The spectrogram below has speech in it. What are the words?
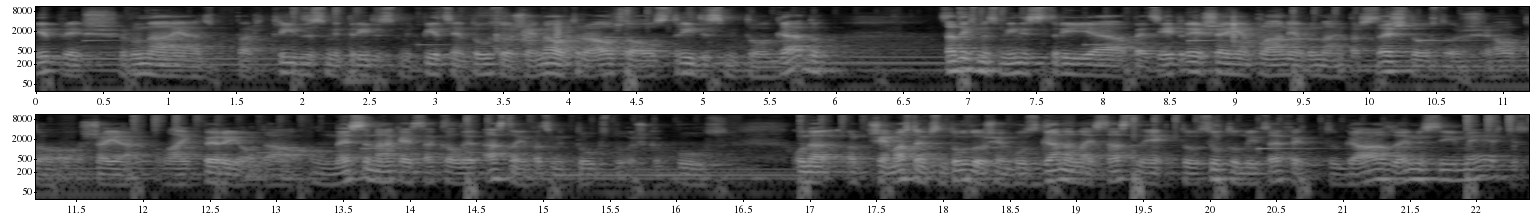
iepriekš runājāt par 30, 35 tūkstošiem elektroautorātu uz 30. gadu. Satiksmes ministrijā pēc iepriekšējiem plāniem runāja par 6000 auto šajā laika periodā, un nesenākais atkal ir 18000, kad būs. Un ar šiem 18,000 būs gana, lai sasniegtu siltumnīca efektu gāzu emisiju mērķus.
